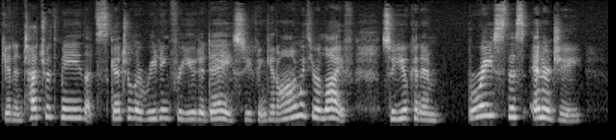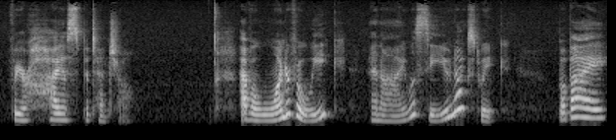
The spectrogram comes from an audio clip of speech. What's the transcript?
Get in touch with me. Let's schedule a reading for you today so you can get on with your life, so you can embrace this energy for your highest potential. Have a wonderful week, and I will see you next week. Bye bye.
